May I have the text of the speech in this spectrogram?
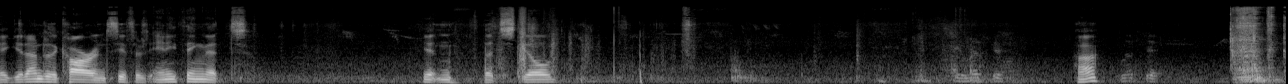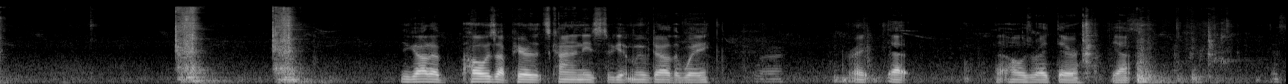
Okay, get under the car and see if there's anything that's getting that's still Hey, lift it. huh? Lift it. You got a hose up here that's kind of needs to get moved out of the way. Where? Right, that that hose right there. Yeah. It's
